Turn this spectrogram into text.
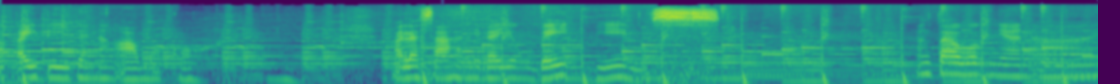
mga kaibigan ng amo ko. Malasahan nila yung baked beans. Ang tawag niyan ay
